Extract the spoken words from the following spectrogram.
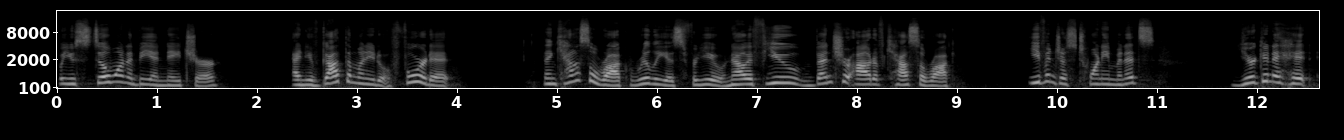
but you still want to be in nature and you've got the money to afford it, then Castle Rock really is for you. Now, if you venture out of Castle Rock, even just 20 minutes, you're going to hit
